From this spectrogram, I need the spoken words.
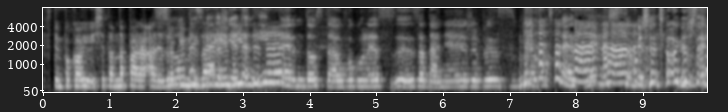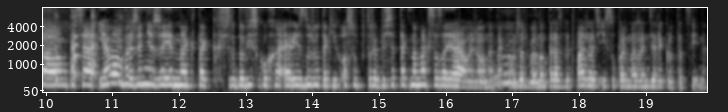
w tym pokoju i się tam napala, ale Co zrobimy zajebisty Jeden test. intern dostał w ogóle z, y, zadanie, żeby zbudować test. Nie myśl sobie, że to już... Co, Kasia, ja mam wrażenie, że jednak tak w środowisku HR jest dużo takich osób, które by się tak na maksa zajarały, że one taką rzecz będą teraz wytwarzać i super narzędzie rekrutacyjne.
